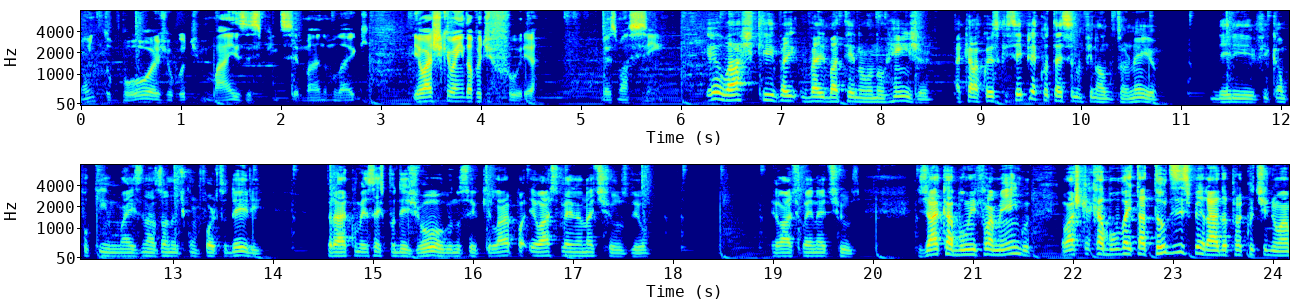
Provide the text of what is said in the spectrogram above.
muito boa, jogou demais esse fim de semana, moleque. Eu acho que eu ainda vou de Fúria, mesmo assim. Eu acho que vai, vai bater no, no Ranger, aquela coisa que sempre acontece no final do torneio, dele ficar um pouquinho mais na zona de conforto dele, pra começar a esconder jogo, não sei o que lá. Eu acho que vai na Netshoes, viu? Eu acho que vai na Netshoes. Já Cabum e Flamengo, eu acho que a Cabum vai estar tá tão desesperada para continuar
